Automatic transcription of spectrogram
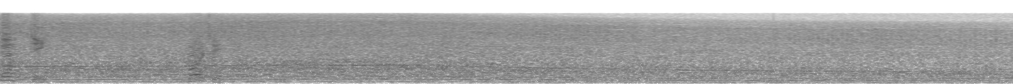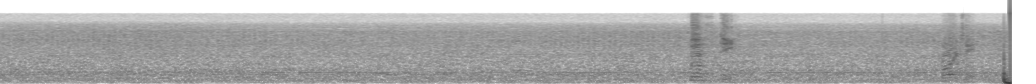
50, 40. Fifty. Forty.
